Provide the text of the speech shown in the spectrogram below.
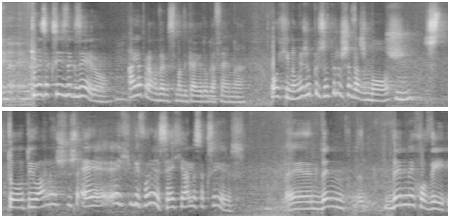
Ένα, ένα... Κοινές αξίες δεν ξέρω. Άλλα πράγματα είναι σημαντικά για τον καθένα. Όχι, νομίζω περισσότερο σεβασμός στο ότι ο άλλος έχει διαφορές, έχει άλλες αξίες. Ε, δεν, δεν έχω δει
